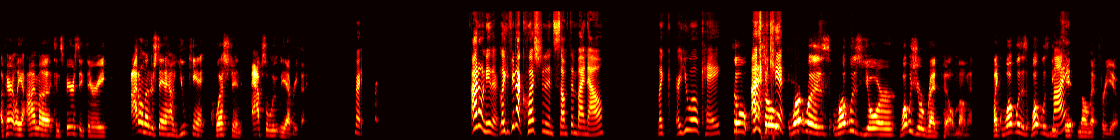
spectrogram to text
apparently I'm a conspiracy theory. I don't understand how you can't question absolutely everything. Right. I don't either. Like, if you're not questioning something by now, like, are you okay? So, I so can't- what was what was your what was your red pill moment? Like, what was what was the moment for you?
